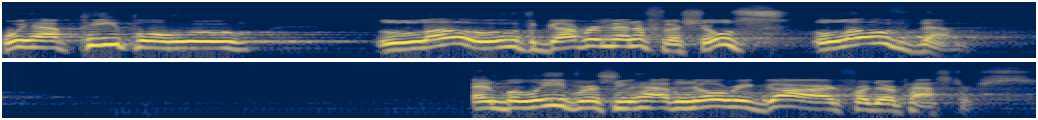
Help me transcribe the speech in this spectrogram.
We have people who loathe government officials, loathe them. And believers who have no regard for their pastors.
